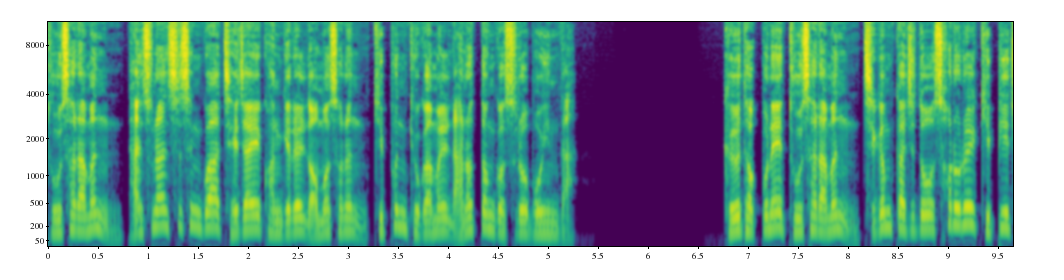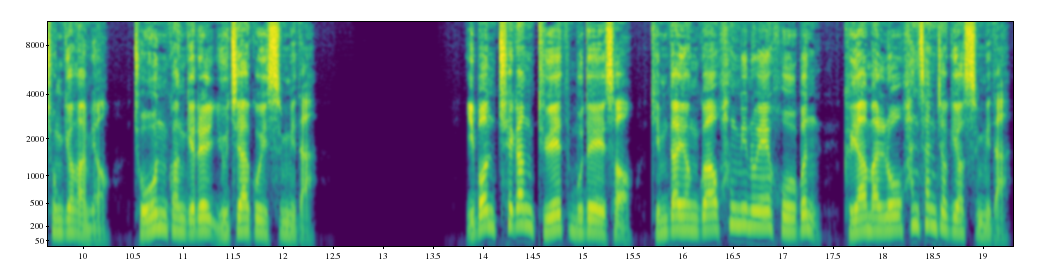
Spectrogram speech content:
두 사람은 단순한 스승과 제자의 관계를 넘어서는 깊은 교감을 나눴던 것으로 보인다. 그 덕분에 두 사람은 지금까지도 서로를 깊이 존경하며 좋은 관계를 유지하고 있습니다. 이번 최강 듀엣 무대에서 김다영과 황민우의 호흡은 그야말로 환상적이었습니다.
